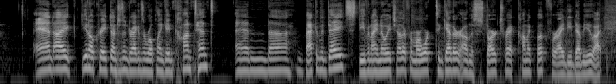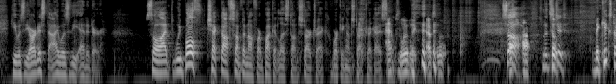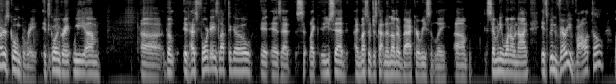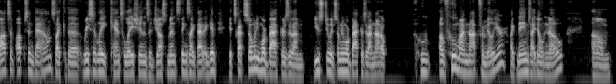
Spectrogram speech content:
and I, you know, create Dungeons and Dragons and role playing game content. And uh, back in the day, Steve and I know each other from our work together on the Star Trek comic book for IDW. I, he was the artist, I was the editor. So I, we both checked off something off our bucket list on Star Trek, working on Star Trek. I assume. Absolutely, absolutely. So Uh, let's so- just. the Kickstarter is going great. It's going great. We um uh the it has four days left to go. It is at like you said. I must have just gotten another backer recently. Um, seventy one oh nine. It's been very volatile. Lots of ups and downs. Like the recently cancellations, adjustments, things like that. Again, it's got so many more backers that I'm used to, and so many more backers that I'm not a, who of whom I'm not familiar, like names I don't know. Um,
